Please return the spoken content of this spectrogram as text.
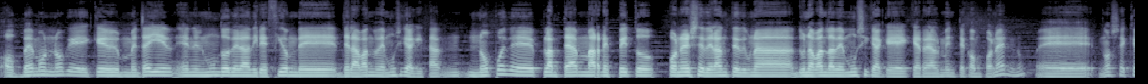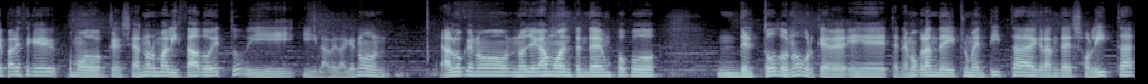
os vemos, ¿no? Que, que metéis en, el mundo de la dirección de, la banda de música. Quizás no puede plantear más respeto ponerse delante de una, de una banda de música que, realmente componer, ¿no? Eh, no sé, es que parece que como que se ha normalizado esto y, la verdad que no. Algo que no, no, llegamos a entender un poco del todo, ¿no? Porque eh, tenemos grandes instrumentistas, grandes solistas.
